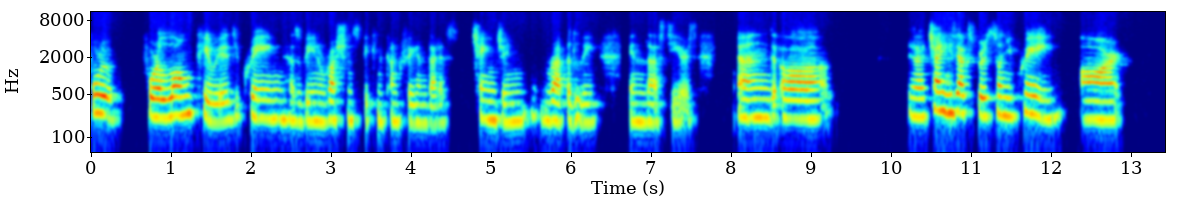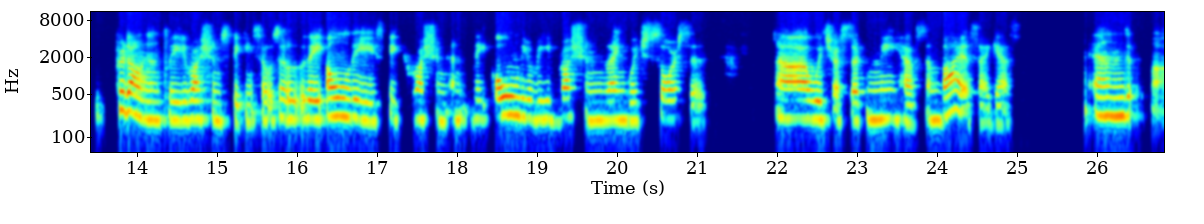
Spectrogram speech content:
for for a long period, Ukraine has been a Russian-speaking country, and that is changing rapidly in last years. And uh, uh, Chinese experts on Ukraine are predominantly Russian speaking. So, so they only speak Russian and they only read Russian language sources, uh, which are certainly have some bias, I guess. And uh,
